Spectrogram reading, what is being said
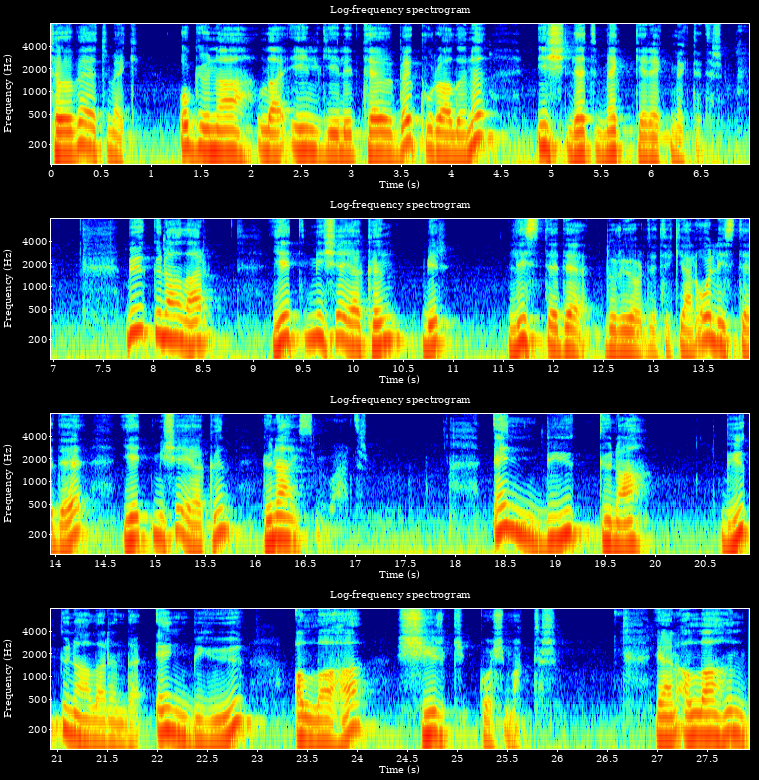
tövbe etmek, o günahla ilgili tövbe kuralını işletmek gerekmektedir. Büyük günahlar 70'e yakın bir listede duruyor dedik. Yani o listede 70'e yakın günah ismi vardır. En büyük günah, büyük günahlarında en büyüğü Allah'a şirk koşmaktır. Yani Allah'ın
